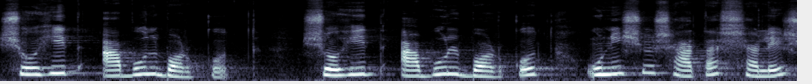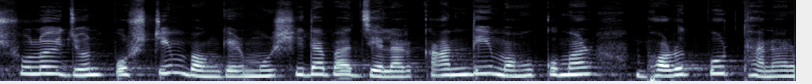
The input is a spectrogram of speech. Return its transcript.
শহীদ আবুল বরকত। শহীদ আবুল বরকত উনিশশো সাতাশ সালের ষোলোই জুন পশ্চিমবঙ্গের মুর্শিদাবাদ জেলার কান্দি মহকুমার ভরতপুর থানার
